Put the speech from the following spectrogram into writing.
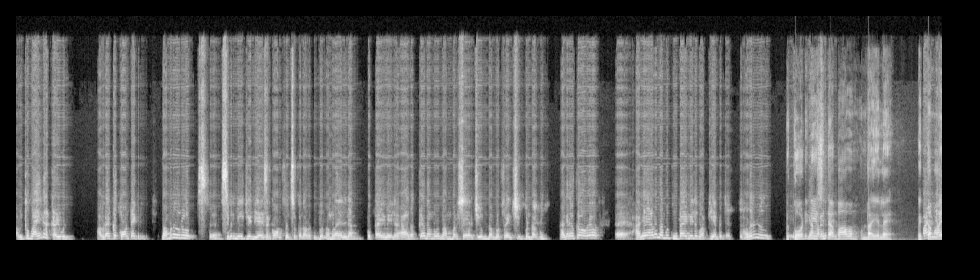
അവർക്ക് ഭയങ്കര കഴിവുണ്ട്. അവിടെയൊക്കെ കോൺടാക്ട് നമ്മൾ ഒരു സിവിൽ മിലിറ്ററി ലിയൈസൺ കോൺഫറൻസ് ഒക്കെ നടക്കുമ്പോൾ നമ്മളെല്ലാം ഒത്തായ്മയിൽ അതൊക്കെ നമ്മൾ നമ്പർ ഷെയർ ചെയ്യും നമ്മൾ ഫ്രണ്ട്ഷിപ്പ് ഉണ്ടാക്കും അങ്ങനെയൊക്കെ ഓരോ അങ്ങനെയാണ് നമ്മൾ കൂട്ടായ്മയിൽ വർക്ക് ചെയ്യാൻ പറ്റുക അത് കോർഡിനേഷന്റെ അഭാവം ഉണ്ടായി അല്ലേ വ്യക്തമായ.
